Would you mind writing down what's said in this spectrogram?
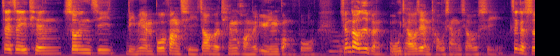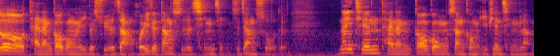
在这一天，收音机里面播放起昭和天皇的御音广播，宣告日本无条件投降的消息。这个时候，台南高工的一个学长回忆着当时的情景，是这样说的：那一天，台南高工上空一片晴朗，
